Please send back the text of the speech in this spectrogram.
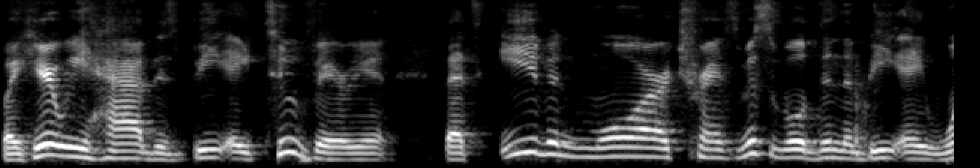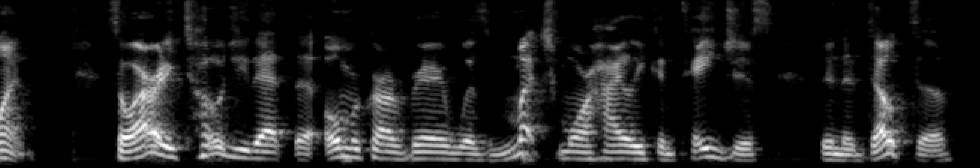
But here we have this BA2 variant that's even more transmissible than the BA1. So I already told you that the Omicron variant was much more highly contagious than the Delta.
